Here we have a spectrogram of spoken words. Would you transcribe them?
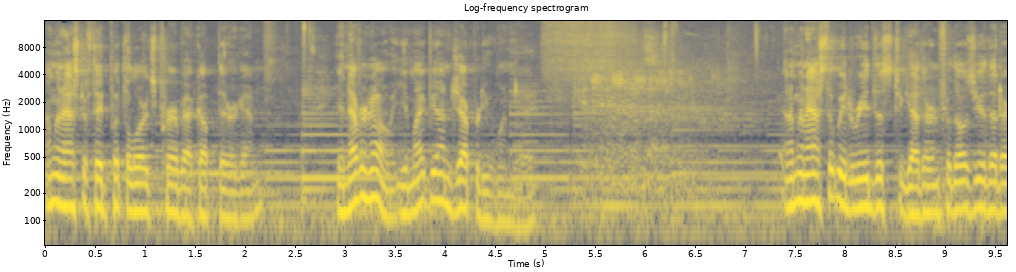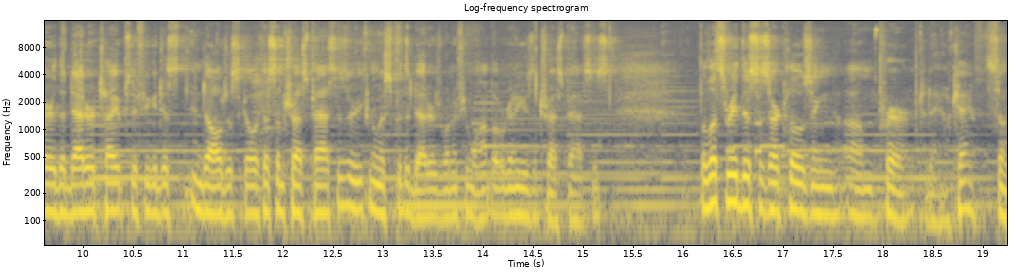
I'm going to ask if they'd put the Lord's Prayer back up there again. You never know, you might be on Jeopardy one day. And I'm going to ask that we'd read this together. And for those of you that are the debtor types, if you could just indulge us, go with us on trespasses, or you can whisper the debtors one if you want, but we're going to use the trespasses. But let's read this as our closing um, prayer today, okay? So,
